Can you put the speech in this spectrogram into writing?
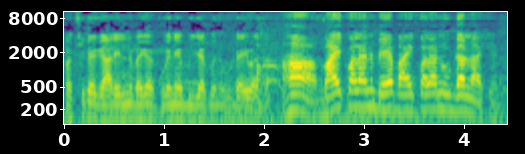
પછી કઈ ગાડી લઈને ભાઈ કોઈને બીજા કોઈને ઉડાવ્યા હતા? હા બાઇક વાળાને બે બાઇક વાળાને ઉડાડ રાખેલા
